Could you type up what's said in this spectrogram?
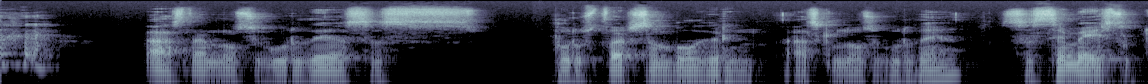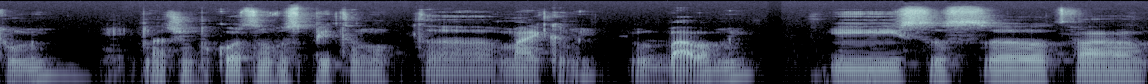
Аз най-много се гордея с първо с това, че съм българин. Аз ги много се гордея. С семейството ми, начин по който съм възпитан от а, майка ми, от баба ми. И с а, това,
